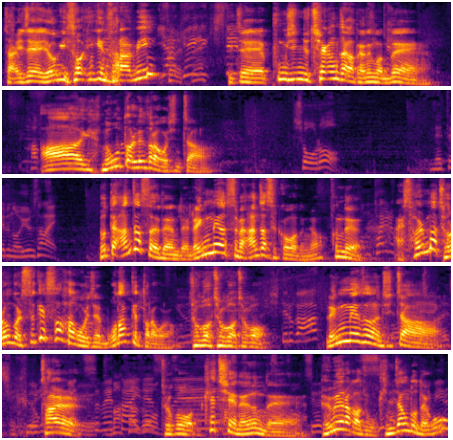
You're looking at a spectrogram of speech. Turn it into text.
자 이제 여기서 이긴 사람이 네. 이제 풍신유 최강자가 되는 건데. 아 너무 떨리더라고 진짜. 저때 앉았어야 되는데 랭메였으면 앉았을 거거든요. 근데 아, 설마 저런 걸 쓰겠어? 하고 이제 못 앉겠더라고요. 저거 저거 저거. 랭메에서는 진짜 잘 저거 캐치해내는데 배회라 가지고 긴장도 되고?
